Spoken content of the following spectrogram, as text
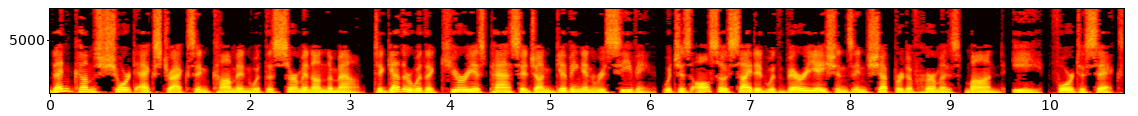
Then comes short extracts in common with the Sermon on the Mount, together with a curious passage on giving and receiving, which is also cited with variations in Shepherd of Hermas Mond, E. 4–6.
